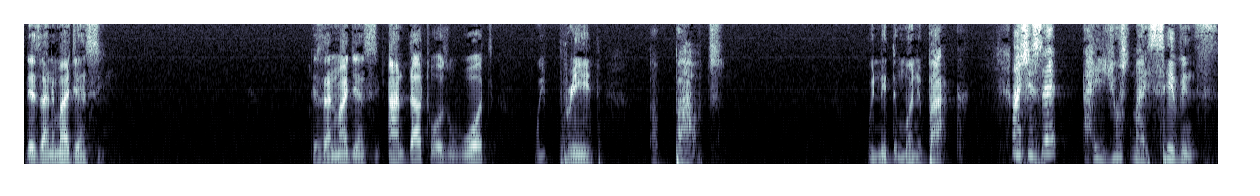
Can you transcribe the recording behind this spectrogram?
There's an emergency. There's an emergency. And that was what we prayed about. We need the money back. And she said, I used my savings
